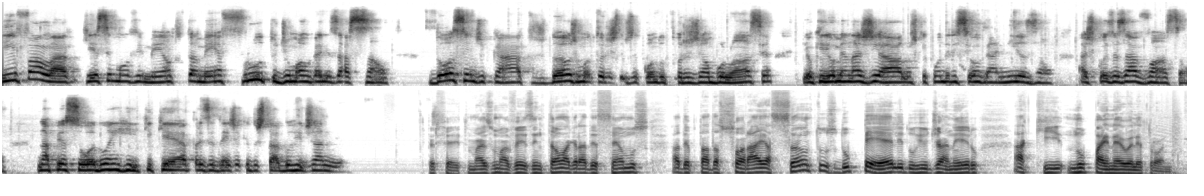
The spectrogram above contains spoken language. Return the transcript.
e falar que esse movimento também é fruto de uma organização dos sindicatos, dos motoristas e condutores de ambulância. Eu queria homenageá-los, que quando eles se organizam, as coisas avançam, na pessoa do Henrique, que é a presidente aqui do Estado do Rio de Janeiro. Perfeito. Mais uma vez, então, agradecemos a deputada Soraya Santos, do PL do Rio de Janeiro, aqui no painel eletrônico.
